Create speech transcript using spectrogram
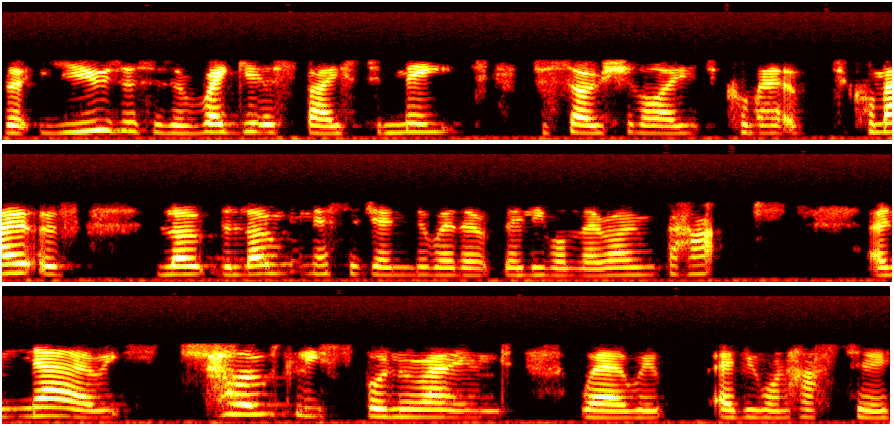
that use us as a regular space to meet, to socialise, to come out of to come out of lo- the loneliness agenda where they- live on their own, perhaps. And now it's totally spun around where we everyone has to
